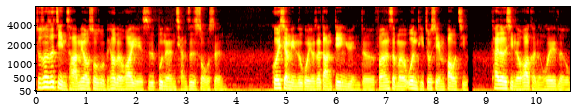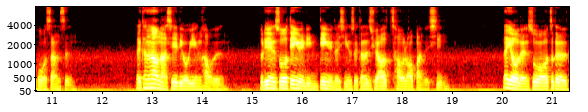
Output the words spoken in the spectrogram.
就算是警察没有收索票的话，也是不能强制搜身。各位乡民如果有在当店员的，发生什么问题就先报警，太热心的话可能会惹祸上身。来看看有哪些留言好了，有留言说店员领店员的薪水，但是却要操老板的心。那也有人说这个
